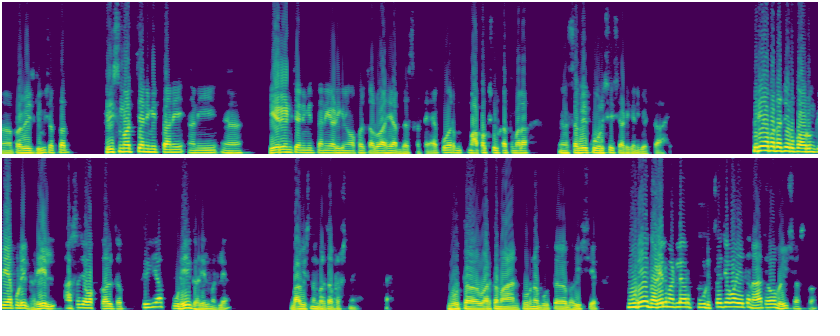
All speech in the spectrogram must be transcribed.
प्रवेश घेऊ शकतात. क्रिसमसच्या निमित्ताने आणि इयर एंडच्या निमित्ताने या ठिकाणी ऑफर चालू आहे. अभ्यास करता ऍपवर मापक शुल्कात तुम्हाला सगळे कोर्सेस या ठिकाणी भेटत आहे. क्रियापदाच्या रूपावरून क्रिया पुढे घडेल असं जेव्हा कळतं क्रिया पुढे घडेल म्हटल्या बावीस नंबरचा प्रश्न आहे. काय? भूत वर्तमान पूर्ण भूत भविष्य पुढे घडेल म्हटल्यावर पुढचं जेव्हा येतं ना तेव्हा भविष्य असतं.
